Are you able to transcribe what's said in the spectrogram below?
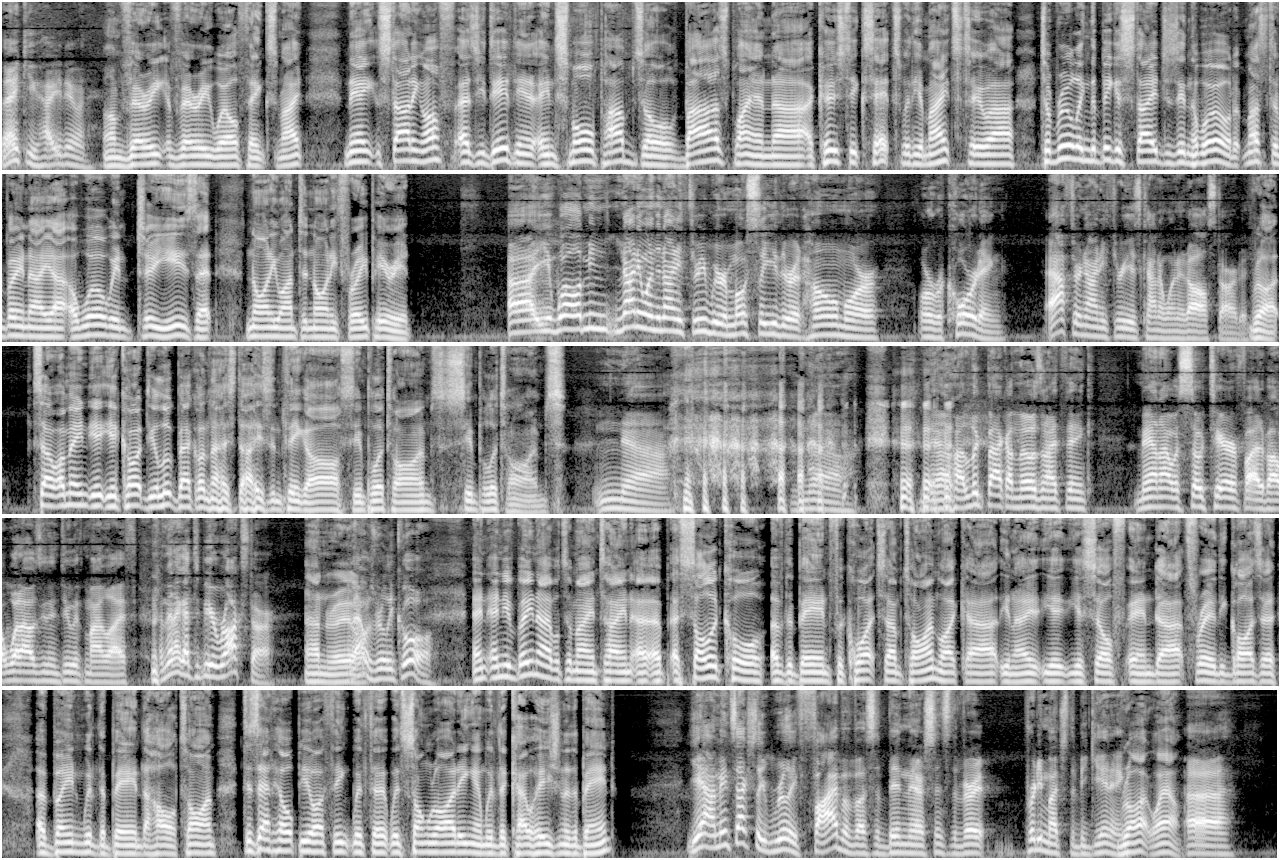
Thank you. How you doing? I'm very, very well, thanks, mate. Now, starting off as you did in, in small pubs or bars, playing uh, acoustic sets with your mates, to uh, to ruling the biggest stages in the world. It must have been a, uh, a whirlwind two years that '91 to '93 period. Uh, yeah, well, I mean, '91 to '93, we were mostly either at home or or recording. After '93 is kind of when it all started. Right. So, I mean, you, you can't, do you look back on those days and think, oh, simpler times, simpler times? Nah. no. No. I look back on those and I think, man, I was so terrified about what I was going to do with my life. And then I got to be a rock star. Unreal. And that was really cool. And and you've been able to maintain a, a, solid core of the band for quite some time. Like uh, you know you, yourself and uh, three of the guys are, have been with the band the whole time. Does that help you? I think with the, with songwriting and with the cohesion of the band. Yeah, I mean it's actually really five of us have been there since the very pretty much the beginning. Right. Wow. Uh,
